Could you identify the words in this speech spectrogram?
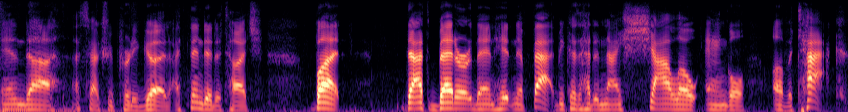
And uh, that's actually pretty good. I thinned it a touch, but that's better than hitting it fat because I had a nice shallow angle of attack.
